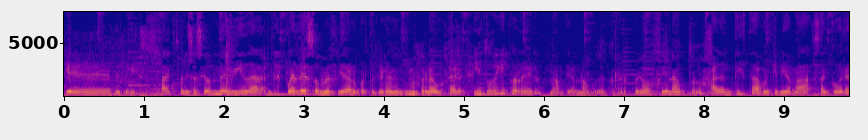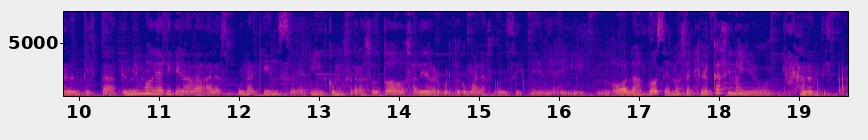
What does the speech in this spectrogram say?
que estoy feliz. Actualización de vida. Después de eso me fui al aeropuerto, claramente me fueron a buscar. Y tuve que correr. No, mentira, no pude correr, pero fui en auto al dentista porque mi mamá sacó hora al dentista el mismo día que llegaba a las 1.15. Y como se atrasó todo, salí del aeropuerto como a las 11 y media y, o a las 12, no sé. Pero casi no llego. Al dentista.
